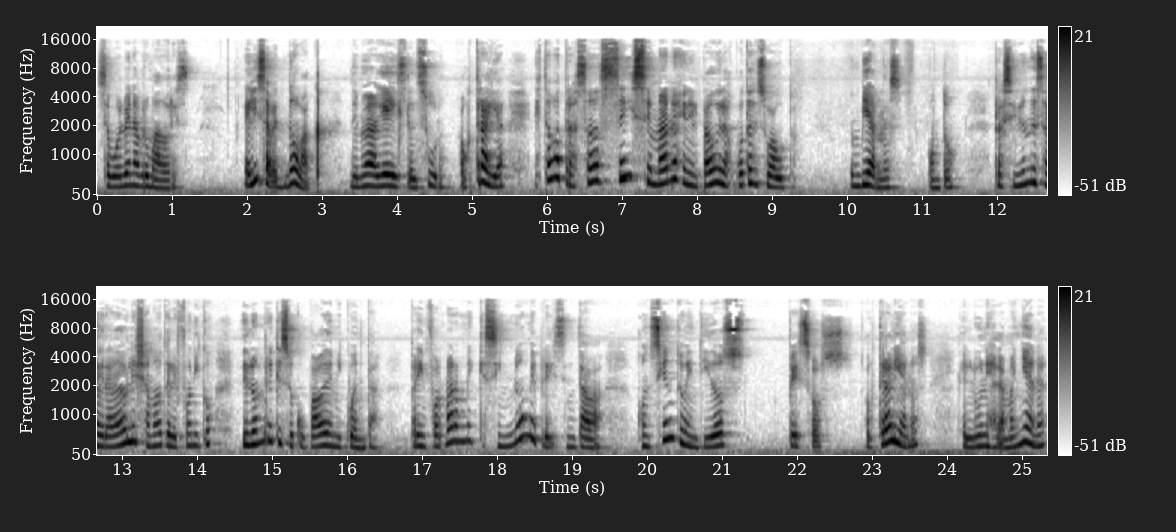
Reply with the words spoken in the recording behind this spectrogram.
se vuelven abrumadores. Elizabeth Novak, de Nueva Gales del Sur, Australia, estaba atrasada seis semanas en el pago de las cuotas de su auto. Un viernes, contó, recibí un desagradable llamado telefónico del hombre que se ocupaba de mi cuenta para informarme que si no me presentaba con 122 pesos australianos el lunes a la mañana,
